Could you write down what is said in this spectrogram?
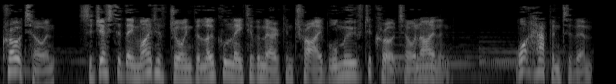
Croatoan, suggested they might have joined the local Native American tribe or moved to Croatoan Island. What happened to them?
